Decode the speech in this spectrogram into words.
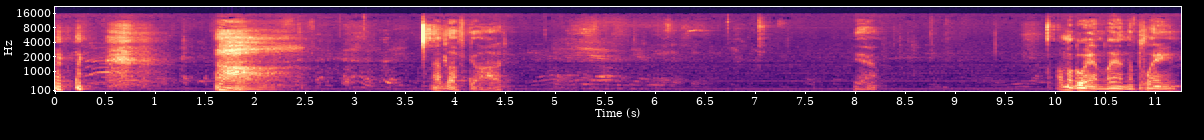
oh, I love God. Yeah. I'm going to go ahead and land the plane.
